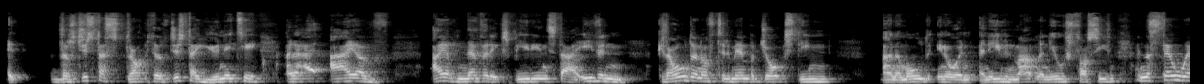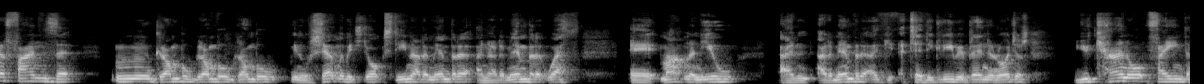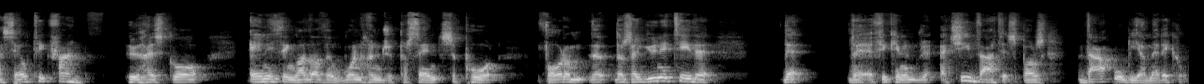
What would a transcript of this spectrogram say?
it, there's just a structure, just a unity. And I, I have, I have never experienced that, even because I'm old enough to remember Jock Stein and I'm old, you know, and, and even Martin O'Neill's first season. And there still were fans that mm, grumble, grumble, grumble. You know, certainly with Jock Stein, I remember it. And I remember it with uh, Martin O'Neill. And I remember it to a degree with Brendan Rodgers. You cannot find a Celtic fan who has got anything other than 100% support for him. There's a unity that, that, that if he can achieve that at Spurs, that will be a miracle.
